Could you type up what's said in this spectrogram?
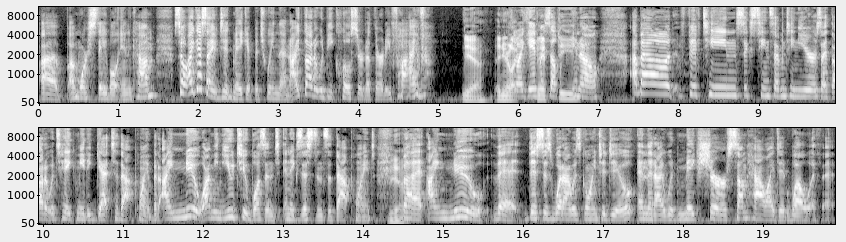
a, a, more stable income. So I guess I did make it between then. I thought it would be closer to 35. Yeah. And you're like, so like, I gave 50? myself, you know, about 15, 16, 17 years. I thought it would take me to get to that point. But I knew, I mean, YouTube wasn't in existence at that point. Yeah. But I knew that this is what I was going to do and that I would make sure somehow I did well with it.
